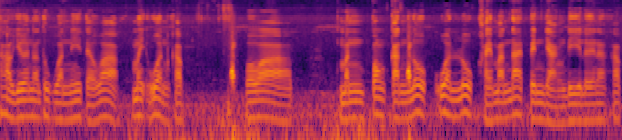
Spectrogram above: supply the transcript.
ข้าวเยอะนะทุกวันนี้แต่ว่าไม่อ้วนครับ เพราะว่ามันป้องกันโรคอ้วนโรคไขมันได้เป็นอย่างดีเลยนะครับ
